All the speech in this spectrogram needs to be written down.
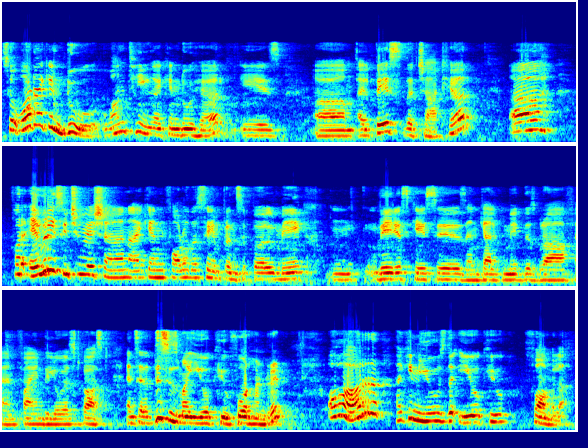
So what I can do, one thing I can do here is um, I'll paste the chart here. Uh, for every situation I can follow the same principle make um, various cases and make this graph and find the lowest cost and say that this is my EOQ 400 or I can use the EOQ formula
